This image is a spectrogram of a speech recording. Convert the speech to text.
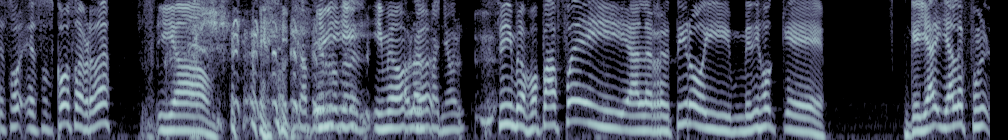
eso, esas cosas, ¿verdad? Y, um, mi- mi- español. Sí, mi papá fue y al retiro y me dijo que, que ya, ya, le fun-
